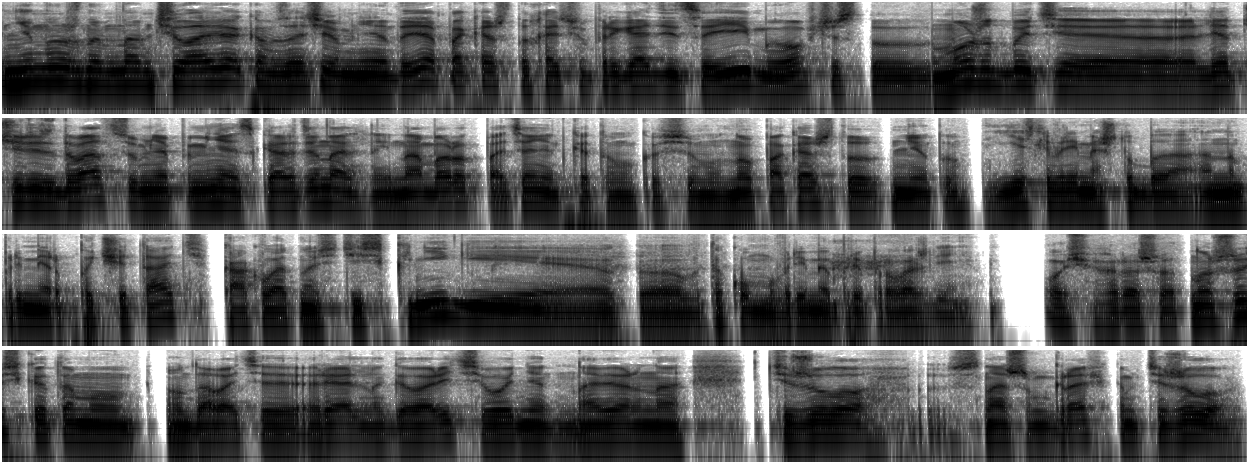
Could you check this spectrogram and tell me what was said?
ненужным нам человеком, зачем мне это? Я пока что хочу пригодиться им и обществу. Может быть, э, лет через 20 у меня поменяется кардинально, и наоборот потянет к этому ко всему, но пока что нету. Есть ли время, чтобы, например, почитать, как вы относитесь к книге, к такому времяпрепровождению? Очень хорошо отношусь к этому. Ну, давайте реально говорить. Сегодня, наверное, тяжело с нашим графиком, тяжело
